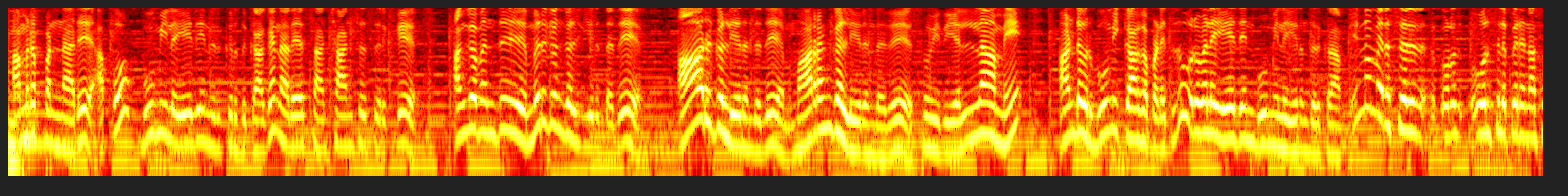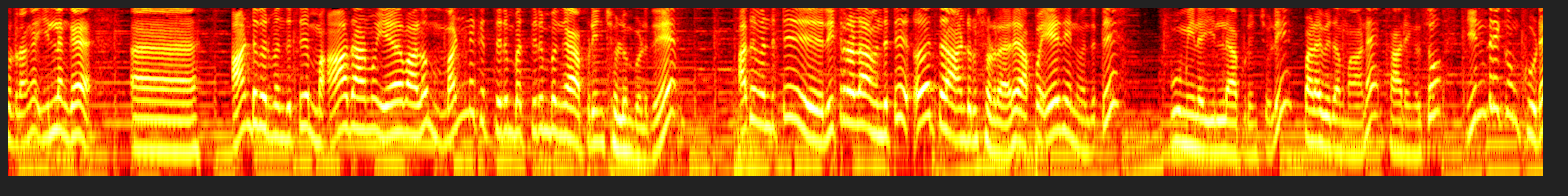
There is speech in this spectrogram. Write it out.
அமர பண்ணாரு. அப்போ பூமியில ஏதேன் இருக்கிறதுக்காக நிறைய சான்சஸ் இருக்கு. அங்க வந்து மிருகங்கள் இருந்தது ஆறுகள் இருந்தது மரங்கள் இருந்தது. ஸோ இது எல்லாமே ஆண்டவர் பூமிக்காக படைத்தது. ஒருவேளை ஏதேன் பூமியில இருந்திருக்கலாம். இன்னும் ஒரு சில ஒரு- ஒரு சில பேர் என்ன சொல்றாங்க? இல்லங்க ஆண்டவர் வந்துட்டு ஆதானும் ஆதாமும் மண்ணுக்கு திரும்ப திரும்புங்க அப்படின்னு சொல்லும் பொழுது அது வந்துட்டு லிட்டரலா வந்துட்டு ஏர்த் ஆண்டவர் சொல்றாரு. அப்ப ஏதேன் வந்துட்டு பூமியில இல்ல அப்படின்னு சொல்லி பலவிதமான காரியங்கள். சோ இன்றைக்கும் கூட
